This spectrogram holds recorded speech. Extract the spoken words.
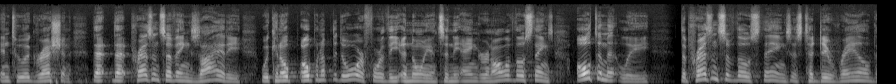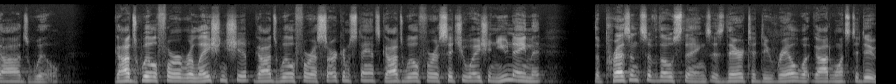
into aggression, that, that presence of anxiety, we can op- open up the door for the annoyance and the anger and all of those things. Ultimately, the presence of those things is to derail God's will. God's will for a relationship, God's will for a circumstance, God's will for a situation, you name it the presence of those things is there to derail what God wants to do.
